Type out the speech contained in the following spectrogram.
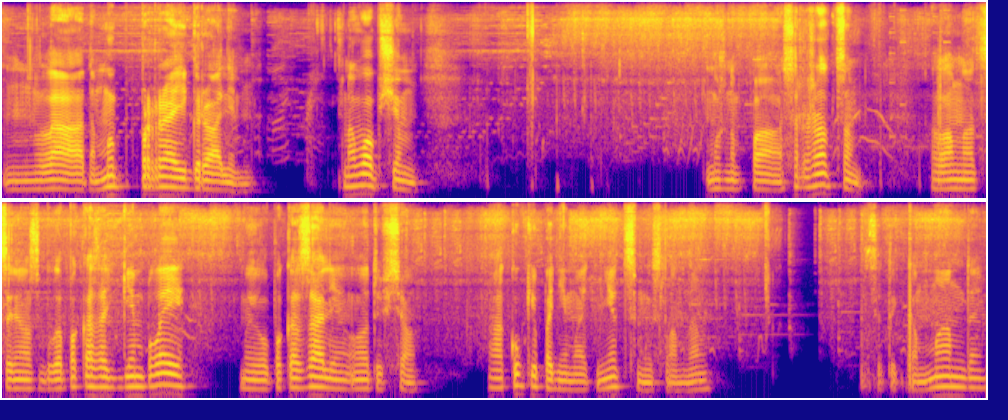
Ладно, мы проиграли. Ну, в общем, можно посражаться. Главная цель у нас была показать геймплей. Мы его показали, вот и все. А кубки поднимать нет смысла, да? С этой командой.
